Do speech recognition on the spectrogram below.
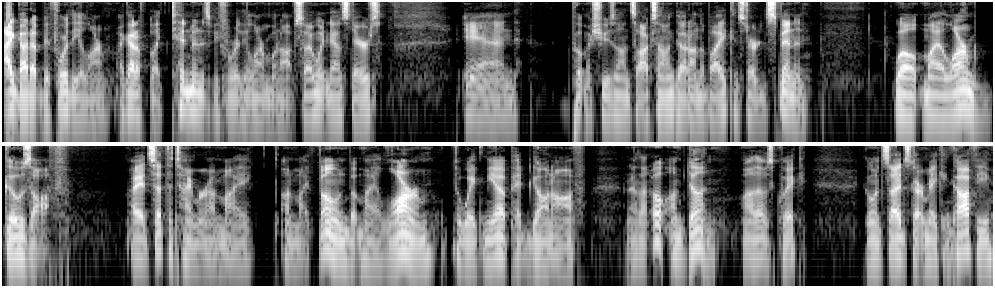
I got up before the alarm. I got up like ten minutes before the alarm went off. So I went downstairs and put my shoes on, socks on, got on the bike, and started spinning. Well, my alarm goes off. I had set the timer on my on my phone, but my alarm to wake me up had gone off. And I thought, oh, I'm done. Wow, that was quick. Go inside, start making coffee.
